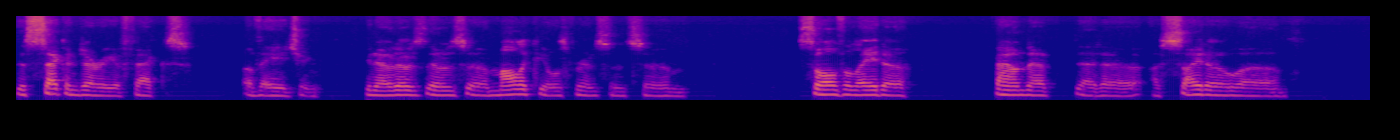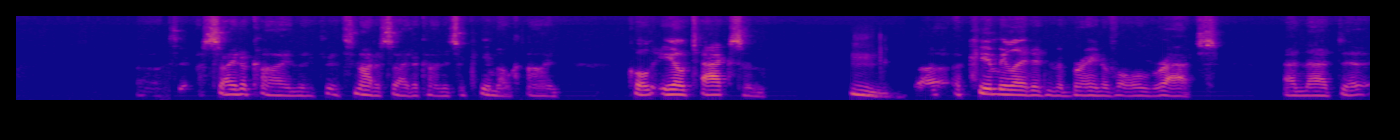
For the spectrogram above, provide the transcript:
the secondary effects of aging. You know, those those uh, molecules, for instance, um, Saul Villeda found that that uh, a cyto uh, a cytokine, it's not a cytokine, it's a chemokine called eotaxin. Mm uh, accumulated in the brain of old rats, and that uh,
